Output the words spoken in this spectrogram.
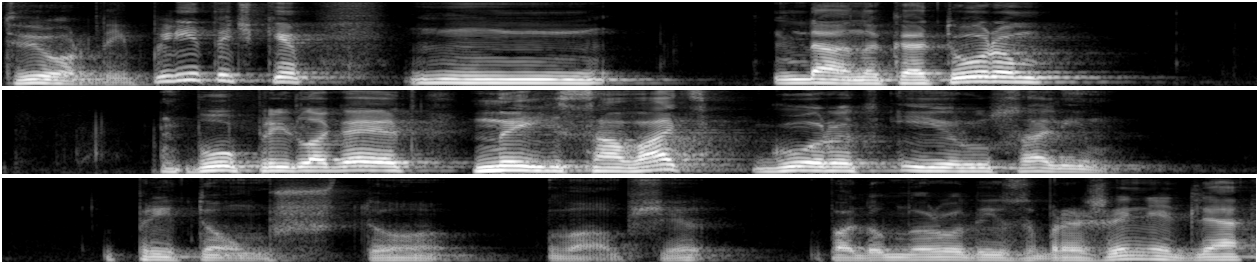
твердой плиточке, да, на котором Бог предлагает нарисовать город Иерусалим. При том, что вообще подобного рода изображения для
